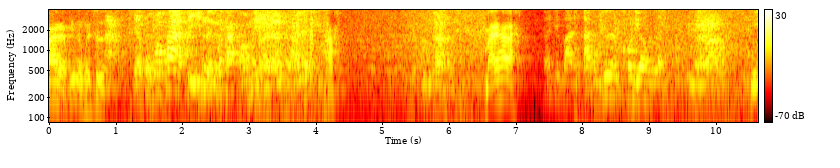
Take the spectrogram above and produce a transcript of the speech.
มาเดี๋ยวพี่หนึ่งไปซื้ออะเดี๋ยวผมเอาผ้าสีเหลืองมาซักเอาเห็นขายเลยฮะไม้เท่าไหร่ร้อย สิบบาทตามผมซื้อคนเดียวเลยมี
